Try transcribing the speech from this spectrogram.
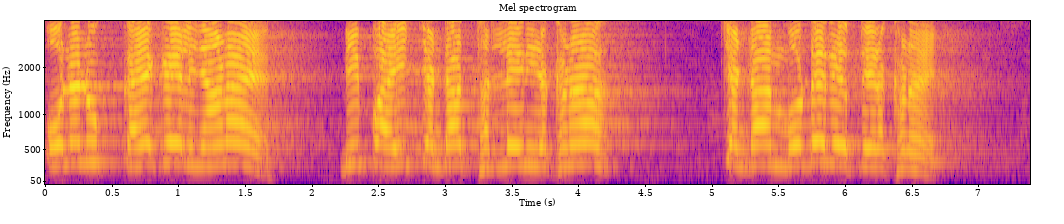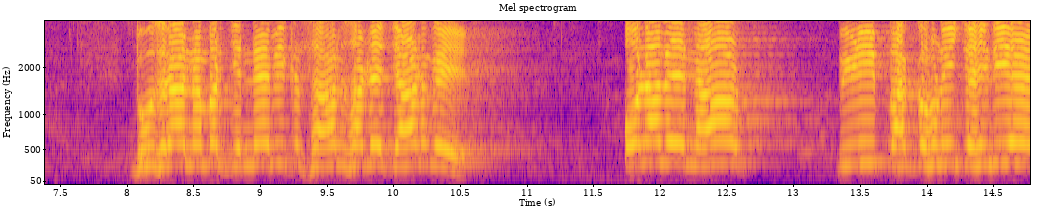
ਉਹਨਾਂ ਨੂੰ ਕਹਿ ਕੇ ਲਿਜਾਣਾ ਹੈ ਵੀ ਭਾਈ ਝੰਡਾ ਥੱਲੇ ਨਹੀਂ ਰੱਖਣਾ, ਝੰਡਾ ਮੋਢੇ ਦੇ ਉੱਤੇ ਰੱਖਣਾ ਹੈ। ਦੂਸਰਾ ਨੰਬਰ, ਜਿੰਨੇ ਵੀ ਕਿਸਾਨ ਸਾਡੇ ਜਾਣਗੇ ਉਹਨਾਂ ਦੇ ਨਾਲ ਪੀੜੀ ਪੱਗ ਹੋਣੀ ਚਾਹੀਦੀ ਹੈ।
